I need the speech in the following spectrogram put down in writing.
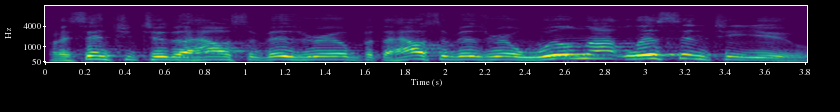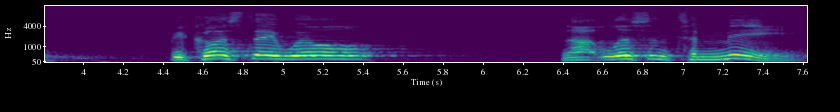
But I sent you to the house of Israel, but the house of Israel will not listen to you because they will not listen to me.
